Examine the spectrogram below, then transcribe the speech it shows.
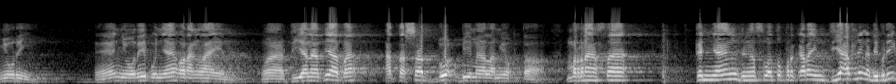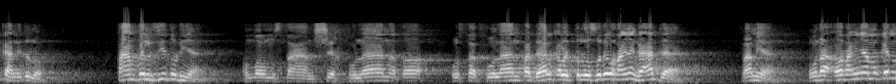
nyuri. Eh, nyuri punya orang lain. Wah, dia nanti apa? Atasabbu' bima lam yuqta. Merasa kenyang dengan suatu perkara yang dia asli enggak diberikan itu loh. Tampil situ dia. Allah musta'an, Syekh fulan atau Ustaz fulan padahal kalau telusuri orangnya enggak ada. Paham ya? Orangnya mungkin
